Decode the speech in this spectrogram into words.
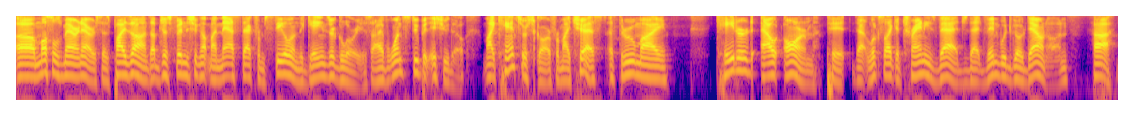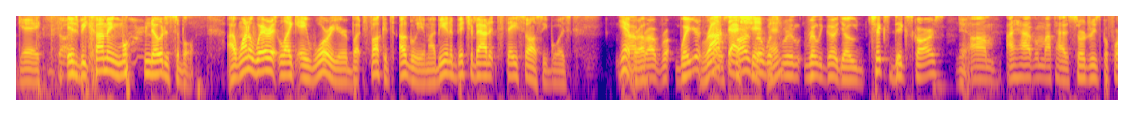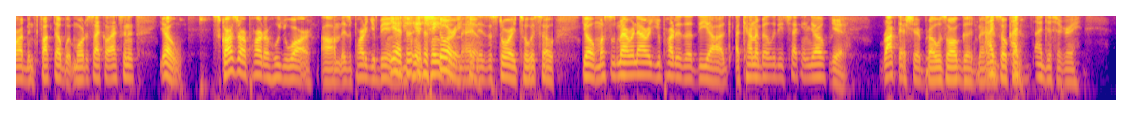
Uh, Muscles Marinara says, Paisans, I'm just finishing up my mass stack from steel and the gains are glorious. I have one stupid issue though. My cancer scar for my chest uh, through my catered out arm pit that looks like a tranny's vag that Vin would go down on, ha, gay, is becoming more noticeable. I want to wear it like a warrior, but fuck, it's ugly. Am I being a bitch about it? Stay saucy, boys. Yeah, Nah, bro. ro- where your Rock yo, that scars shit, are what's really good, yo. Chicks dig scars. Yeah. Um, I have them. I've had surgeries before. I've been fucked up with motorcycle accidents. Yo, scars are a part of who you are. Um, is a part of your being. Yeah, it's you a- can't it's a change story, it, man. too. There's a story to it. So, yo, muscles marinara, you're part of the the uh, accountability checking. Yo, yeah. rock that shit, bro. It's all good, man. I, it's okay. I, I disagree.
